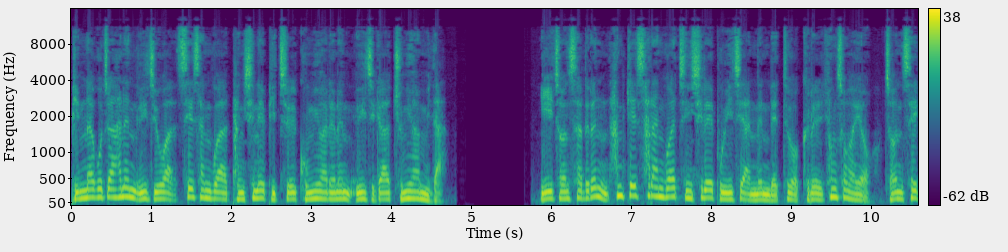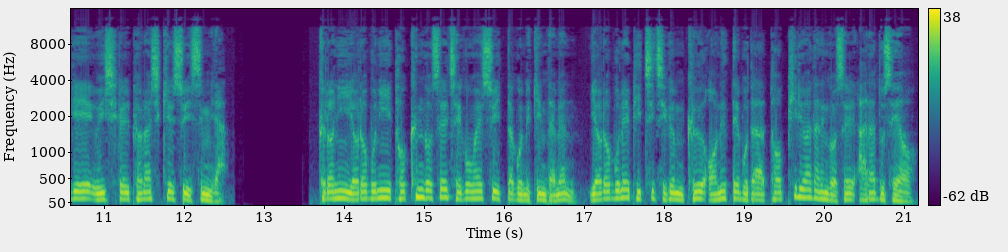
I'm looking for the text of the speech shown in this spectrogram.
빛나고자 하는 의지와 세상과 당신의 빛을 공유하려는 의지가 중요합니다. 이 전사들은 함께 사랑과 진실에 보이지 않는 네트워크를 형성하여 전 세계의 의식을 변화시킬 수 있습니다. 그러니 여러분이 더 큰 것을 제공할 수 있다고 느낀다면 여러분의 빛이 지금 그 어느 때보다 더 필요하다는 것을 알아두세요.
